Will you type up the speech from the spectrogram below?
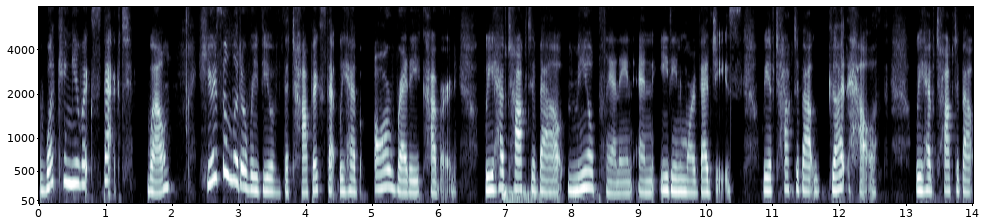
what can you expect? Well, here's a little review of the topics that we have already covered. We have mm-hmm. talked about meal planning and eating more veggies. We have talked about gut health. We have talked about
